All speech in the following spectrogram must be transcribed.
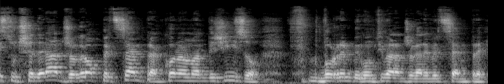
succederà? Giocherò per sempre, ancora non ha deciso, f- vorrebbe continuare a giocare per sempre.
